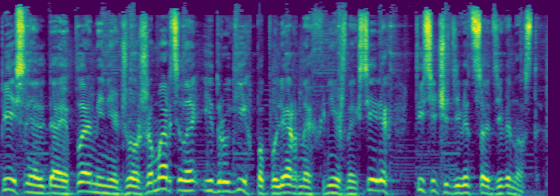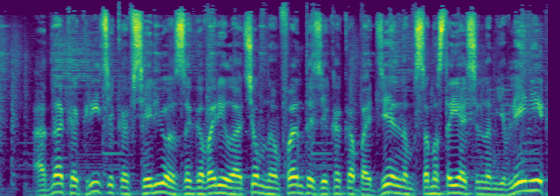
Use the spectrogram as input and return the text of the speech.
«Песня льда и пламени» Джорджа Мартина и других популярных книжных сериях 1990-х. Однако критика всерьез заговорила о темном фэнтези как об отдельном самостоятельном явлении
